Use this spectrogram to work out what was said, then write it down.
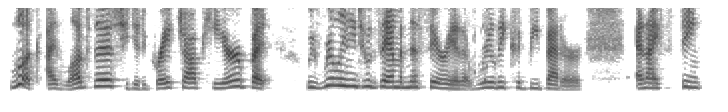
look i loved this you did a great job here but we really need to examine this area that really could be better. And i think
